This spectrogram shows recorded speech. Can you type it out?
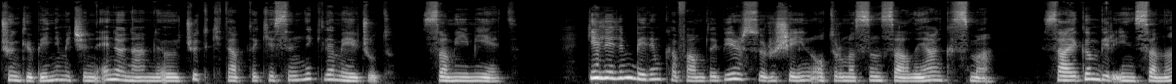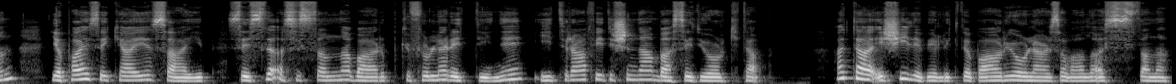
çünkü benim için en önemli ölçüt kitapta kesinlikle mevcut. Samimiyet. Gelelim benim kafamda bir sürü şeyin oturmasını sağlayan kısma. Saygın bir insanın yapay zekaya sahip sesli asistanına bağırıp küfürler ettiğini itiraf edişinden bahsediyor kitap. Hatta eşiyle birlikte bağırıyorlar zavallı asistana.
